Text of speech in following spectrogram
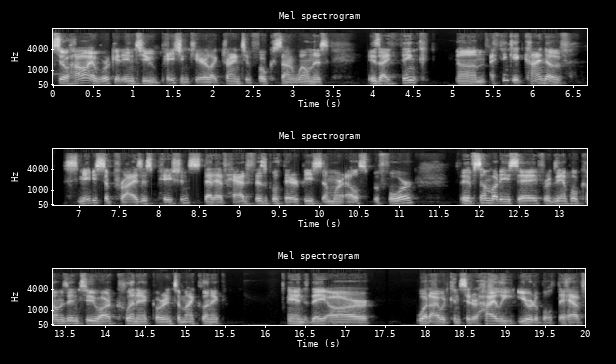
so, how I work it into patient care, like trying to focus on wellness, is I think um, I think it kind of maybe surprises patients that have had physical therapy somewhere else before. If somebody, say, for example, comes into our clinic or into my clinic, and they are what I would consider highly irritable. They have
